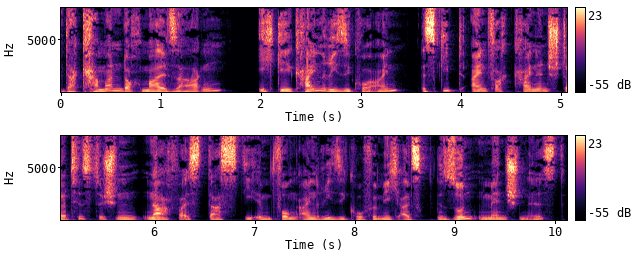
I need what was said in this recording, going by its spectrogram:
da kann man doch mal sagen, ich gehe kein Risiko ein. Es gibt einfach keinen statistischen Nachweis, dass die Impfung ein Risiko für mich als gesunden Menschen ist.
